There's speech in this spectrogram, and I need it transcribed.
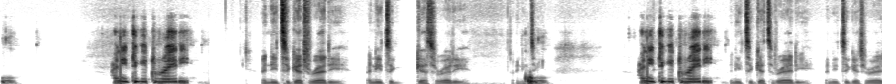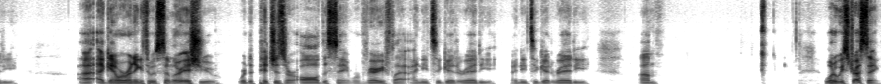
Cool. I need to get ready. I need to get ready. I need to get ready. I need cool. to. I need to get ready. I need to get ready. I need to get ready. Uh, again, we're running into a similar issue where the pitches are all the same. We're very flat. I need to get ready. I need to get ready. Um, what are we stressing?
